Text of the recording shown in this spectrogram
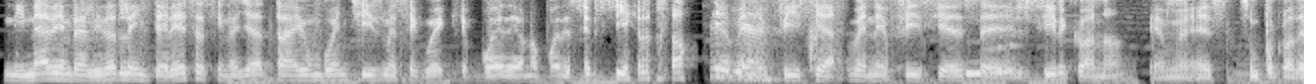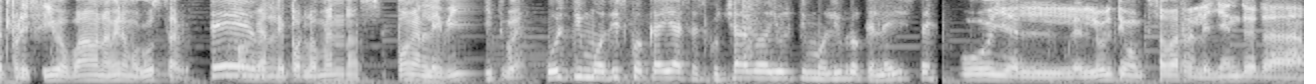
ni nadie en realidad le interesa, sino ya trae un buen chisme ese güey que puede o no puede ser cierto. Sí, ya beneficia, beneficia ese, el circo, ¿no? Que me, es un poco depresivo. Bueno, a mí no me gusta. Sí, pónganle por lo menos, pónganle beat, güey. Último disco que hayas escuchado y último libro que leíste. Uy, el, el último que estaba releyendo era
